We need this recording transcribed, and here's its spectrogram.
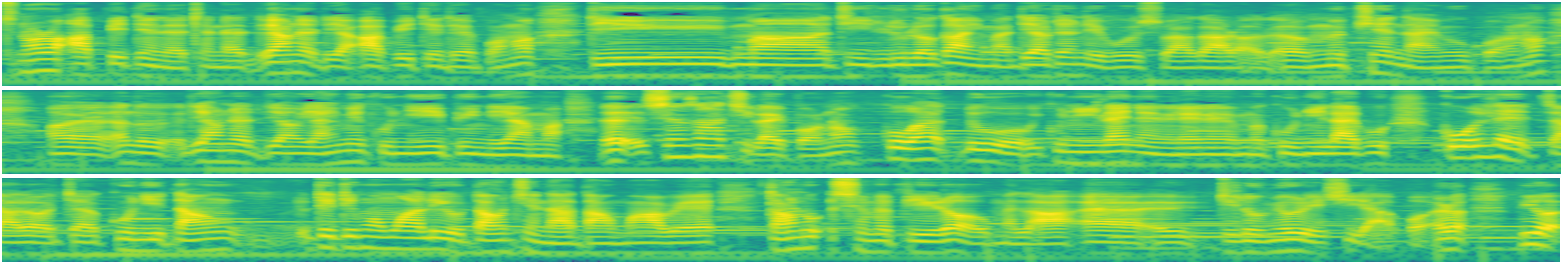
ကျွန်တော်တို့အားပေးတင်တယ်ထင်တယ်တယောက်နဲ့တယောက်အားပေးတင်တယ်ပေါ့နော်ဒီမှာဒီလူလောကကြီးမှာတယောက်တည်းနေဖို့ဆိုတာကတော့မဖြစ်နိုင်ဘူးပေါ့နော်အဲ့လိုတယောက်နဲ့တယောက်ရိုင်းမကူညီပြီးနေရမှာစဉ်းစားကြည့်လိုက်ပေါ့နော်ကိုကသူ့ကိုကူညီလိုက်နိုင်တယ်လည်းမကူညီလိုက်ဘူးကိုအလှည့်ကြတော့じゃကူညီတောင်းတိတိမမလေးကိုတောင်းချင်တာတောင်းမှာပဲတောင်းလို့အဆင်မပြေတော့ဘူးမလားအဲဒီလိုမျိုးတွေရှိတာပေါ့အဲ့တော့ပြီးတော့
